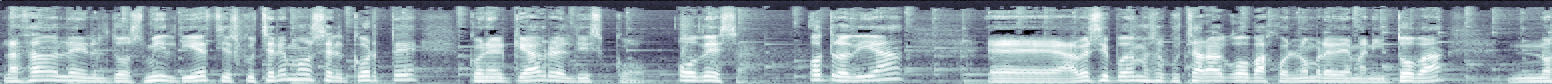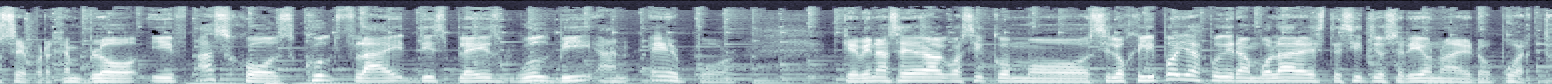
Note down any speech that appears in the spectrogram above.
lanzado en el 2010 y escucharemos el corte con el que abre el disco, Odessa. Otro día, eh, a ver si podemos escuchar algo bajo el nombre de Manitoba. No sé, por ejemplo, If Assholes Could Fly, This Place Will Be an Airport. Que viene a ser algo así como si los gilipollas pudieran volar a este sitio sería un aeropuerto.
